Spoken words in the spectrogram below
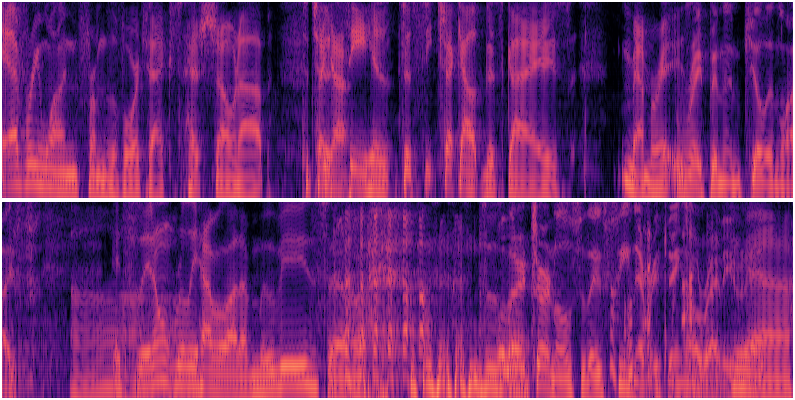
everyone from the vortex has shown up To check out- see his to see check out this guy's memories. raping and killing life. Ah. it's they don't really have a lot of movies, so this is Well, they're like- Eternals, so they've seen everything already, right? yeah,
